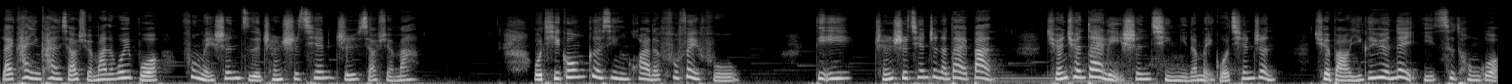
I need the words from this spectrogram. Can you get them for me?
来看一看小雪妈的微博“赴美生子陈时谦之小雪妈”。我提供个性化的付费服务：第一，诚实签证的代办，全权代理申请你的美国签证，确保一个月内一次通过；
